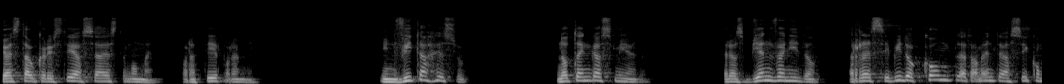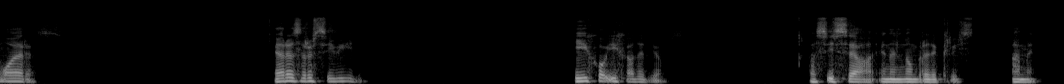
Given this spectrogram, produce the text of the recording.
Que esta Eucaristía sea este momento, para ti y para mí. Invita a Jesús. No tengas miedo. Eres bienvenido, recibido completamente así como eres eres recibido. Hijo, hija de Dios. Así sea en el nombre de Cristo. Amén.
